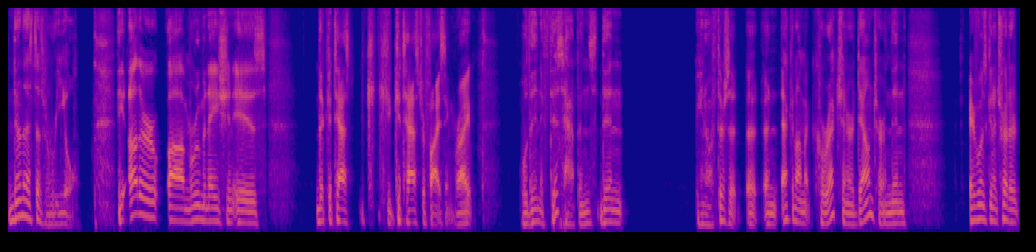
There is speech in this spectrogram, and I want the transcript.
none of that stuff's real. The other um, rumination is the catast- c- catastrophizing, right? Well, then if this happens, then, you know, if there's a, a an economic correction or downturn, then everyone's going to try to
